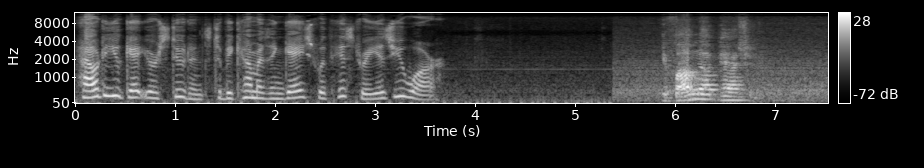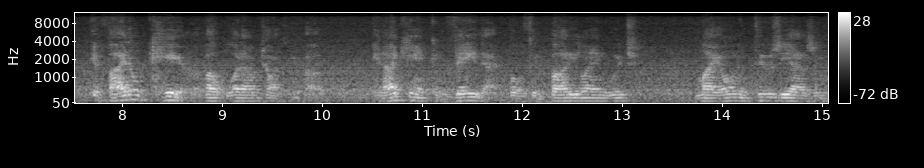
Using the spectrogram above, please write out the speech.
How do you get your students to become as engaged with history as you are? If I'm not passionate, if I don't care about what I'm talking about, and I can't convey that both in body language, my own enthusiasm,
